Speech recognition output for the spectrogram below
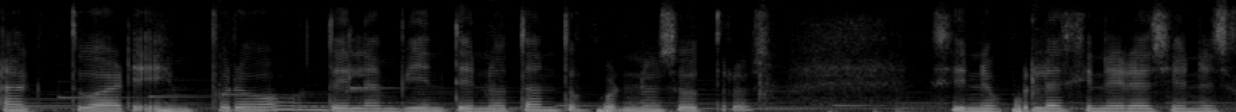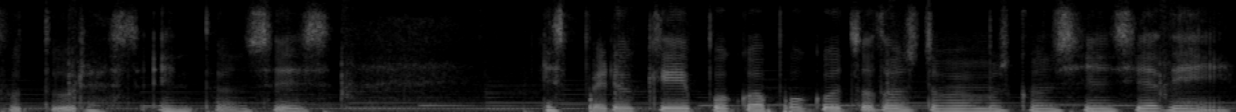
actuar en pro del ambiente, no tanto por nosotros, sino por las generaciones futuras. Entonces, espero que poco a poco todos tomemos conciencia de,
